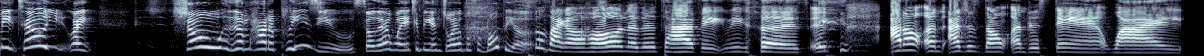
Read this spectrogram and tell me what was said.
me tell you like show them how to please you so that way it can be enjoyable for both of y'all. This is like a whole nother topic because it's I don't un, I just don't understand why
